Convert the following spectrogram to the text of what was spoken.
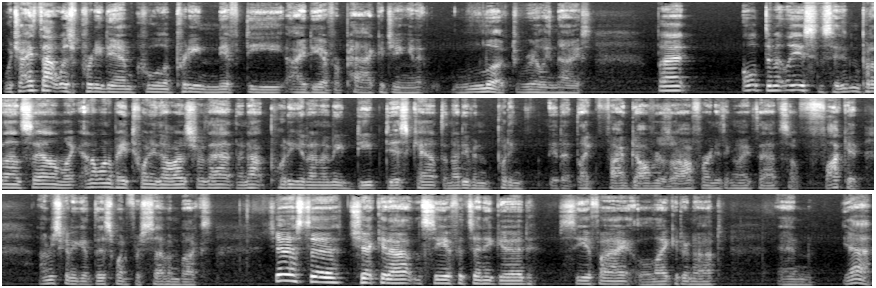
which I thought was pretty damn cool, a pretty nifty idea for packaging, and it looked really nice. But ultimately, since they didn't put it on sale, I'm like, I don't want to pay $20 for that. They're not putting it on any deep discount. They're not even putting it at like $5 off or anything like that. So fuck it. I'm just to get this one for 7 bucks just to check it out and see if it's any good, see if I like it or not. And yeah,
